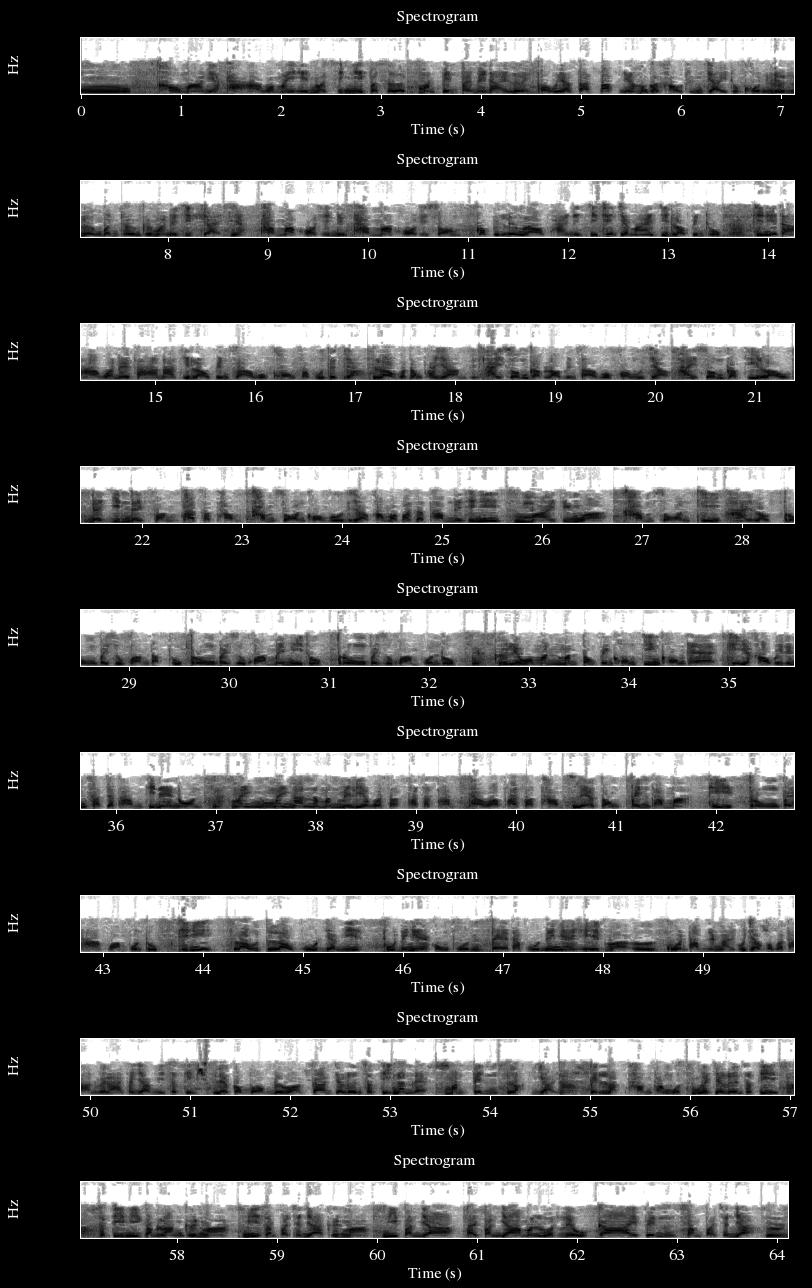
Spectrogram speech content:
เข้ามาเนี่ย ถ้าหากว่าไม่เห็นว่าสิ่งนี้ประเสริฐ มันเป็นไปไม่ได้เลยพอวิทยาตัดปั๊บเนี่ยมันก็เข้าถึงใจทุกคนลื่นเริงบันเทิงขึ้นมาในจิตใจเนี่ยธรรมะข้อที่หนึ่งธรรมะข้อที่สองก็เป็นเรื่องราวภายในจิตที่จะไม่ให้จิตเราเป็นทุกข์ทีนี้ถ้าหากว่าในฐานะที่เราเป็นสาวกของพระพุทธเจ้า เราก็ต้องพยายามสิให้สมกับเราเป็นสาวกของพระเจ้า ให้สมกับที่เราได้ยินได้ฟังพระสัทธรรมคำสอนของพระพุทธเจ้าคำว่าพระสัทธรรมในที่นี้ หมายถึงว่าคำสอนที่ให้เราตรงไปสู่ความดับทุกข์ตรงไปสู่ความไม่มีทุกข์ตรงไปสู่ความพ้นทุกข์คือเรียกว่ามันมันต้องเป็นของจริงของแท้ที่จะเข้าไปถึงสัจธรรมที่แน่นอน ไม่ไม่งั้นนะมันไม่เรียกว่าสัจพระสัทธรรมถ้าว่าพระสัทธรรมแล้วต้องเป็นธรรมะที่ตรงไปหาความพ้นทุกข์ทีนี้เราเราพูดอย่างนี้พูดในแง่ของผล แต่ถ้าพูดในแง่เหตุว่าเออควรทำยังไงพระเจ้าก็ประทานเวลาพยายามมีสติ แล้วก็บอกด้วยว่าการเจริญสตินั่นแหละ มันเป็นหลักใหญ่ เป็นหลักธรรมทั้งหมด เมื่อเจริญสติ สติมีกำลังขึ้นมา มีสัมปชัญญะขึ้นมา มีปัญญาไอ้ปัญญามันรวดเร็วกลายเป็นสัมปชัญญะ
